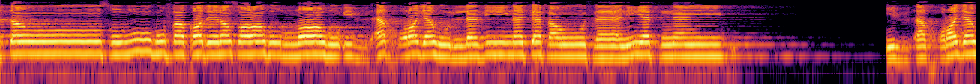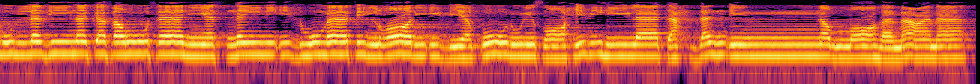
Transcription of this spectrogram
تنصروه فقد نصره الله إذ أخرجه الذين كفروا ثاني اثنين إذ أخرجه الذين كفروا ثاني اثنين إذ هما في الغار إذ يقول لصاحبه لا تحزن إن الله معنا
